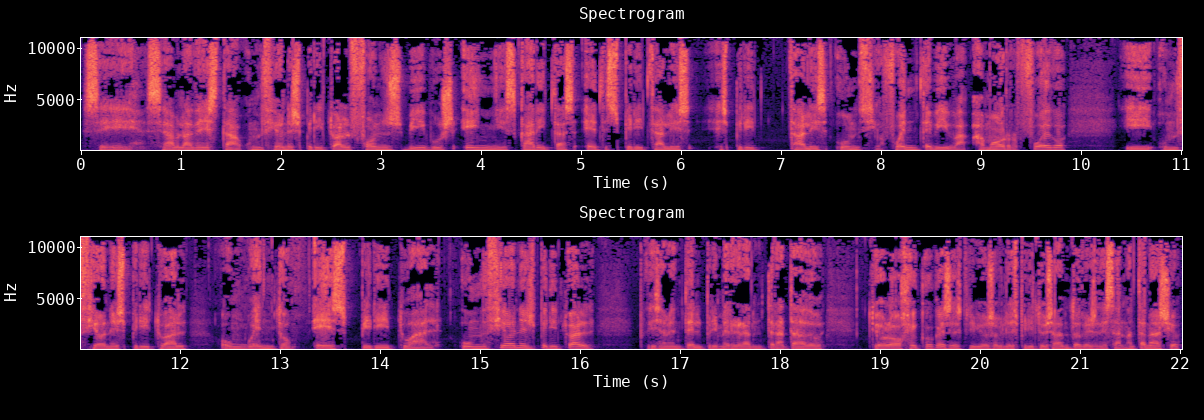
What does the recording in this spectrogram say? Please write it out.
se, se, habla de esta unción espiritual, fons vivus, ignis caritas et spiritualis, spiritualis uncio, fuente viva, amor, fuego y unción espiritual o ungüento espiritual. Unción espiritual, precisamente el primer gran tratado teológico que se escribió sobre el Espíritu Santo, que es de San Atanasio,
